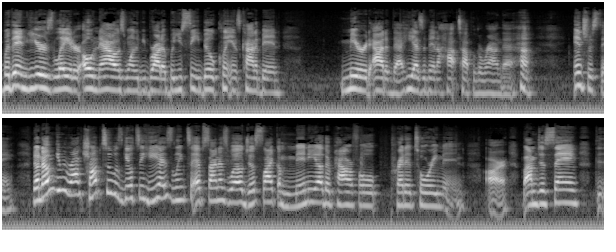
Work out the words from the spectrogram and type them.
But then years later, oh, now it's one to be brought up. But you see, Bill Clinton's kind of been mirrored out of that. He hasn't been a hot topic around that. Huh. Interesting. Now, don't get me wrong. Trump, too, is guilty. He has linked to Epstein as well, just like many other powerful predatory men are. But I'm just saying the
